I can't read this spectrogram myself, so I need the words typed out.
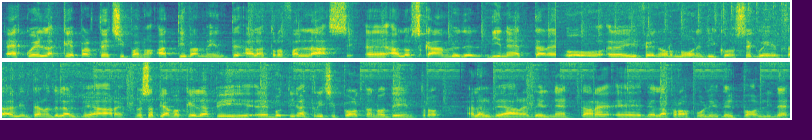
è quella che partecipano attivamente alla trofallassi, eh, allo scambio del, di nettare o eh, i fenormoni di conseguenza all'interno dell'alveare. Noi sappiamo che le api eh, bottinatrici portano dentro all'alveare del nettare, e della propoli e del polline.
